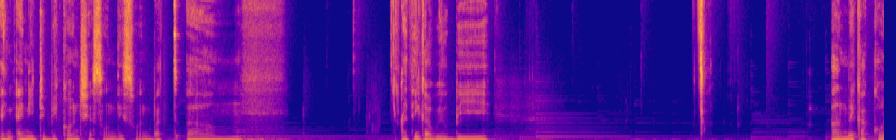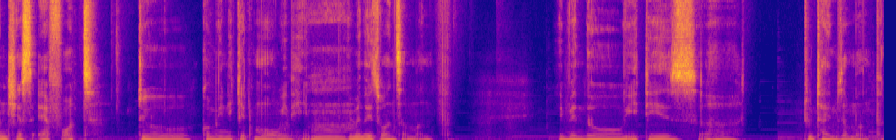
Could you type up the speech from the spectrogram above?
I, I need to be conscious on this one, but um, I think I will be. I'll make a conscious effort to communicate more with him, even though it's once a month, even though it is uh, two times a month.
